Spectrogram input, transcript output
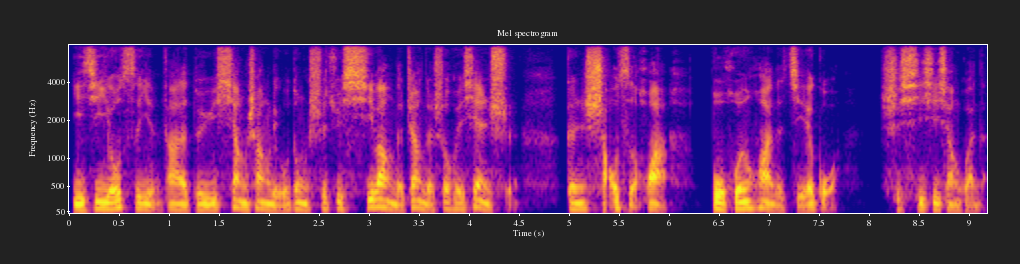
以及由此引发的对于向上流动失去希望的这样的社会现实，跟少子化、不婚化的结果是息息相关的。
